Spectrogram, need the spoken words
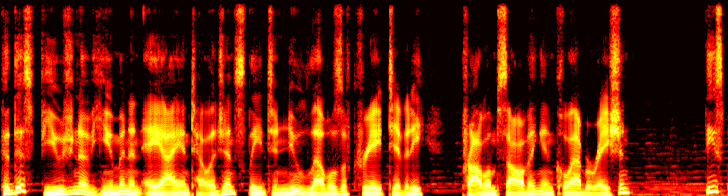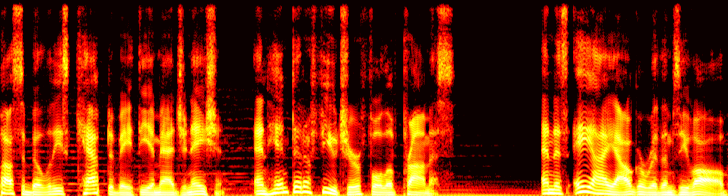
Could this fusion of human and AI intelligence lead to new levels of creativity, problem solving, and collaboration? These possibilities captivate the imagination and hint at a future full of promise. And as AI algorithms evolve,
